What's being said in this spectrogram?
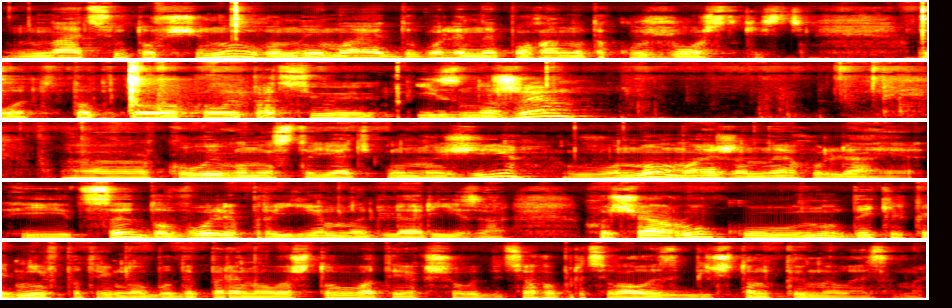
на цю товщину вони мають доволі непогану таку жорсткість. От, тобто, коли працюю із ножем, Е, Коли вони стоять у ножі, воно майже не гуляє. І це доволі приємно для різа. Хоча руку ну, декілька днів потрібно буде переналаштовувати, якщо ви до цього працювали з більш тонкими лезами.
